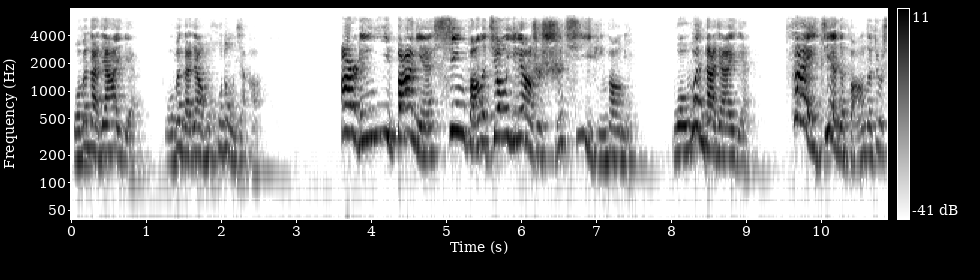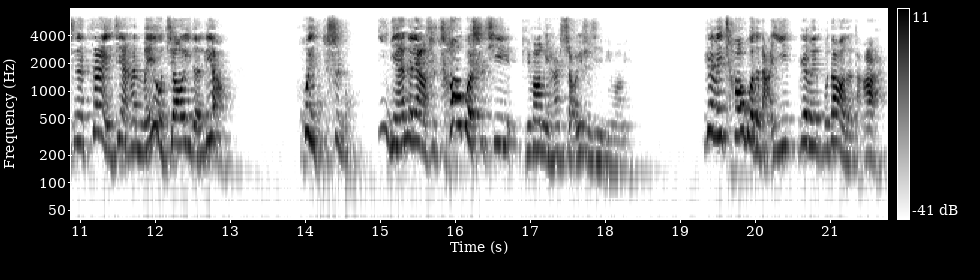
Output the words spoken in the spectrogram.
我问大家一点，我问大家，我们互动一下啊。二零一八年新房的交易量是十七亿平方米。我问大家一点，在建的房子，就是现在在建还没有交易的量，会是一年的量是超过十七平方米还是小于十七平方米？认为超过的打一，认为不到的打二。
